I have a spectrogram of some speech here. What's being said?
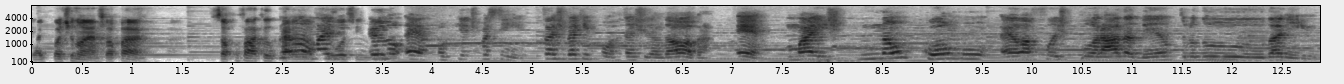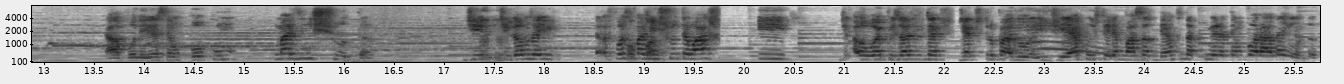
Pode continuar, só pra, só pra falar que o cara Não, não, mas assim. Eu não, é, porque, tipo assim, flashback é importante dentro da obra? É, mas não como ela foi explorada dentro do, do anime. Ela poderia ser um pouco mais enxuta. De, Uhum. Digamos aí, se fosse mais Concordo. enxuta, eu acho que o episódio de Jack, Strupador e de Hércules teria passado dentro da primeira temporada ainda.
